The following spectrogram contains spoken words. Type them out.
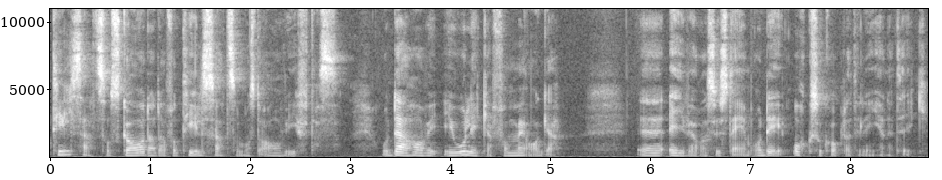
Tillsatser skadar därför tillsatser måste avgiftas. Och där har vi olika förmåga i våra system och det är också kopplat till en genetik.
